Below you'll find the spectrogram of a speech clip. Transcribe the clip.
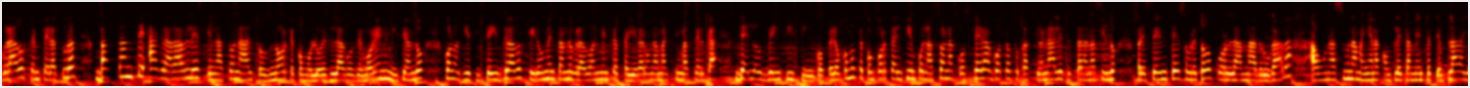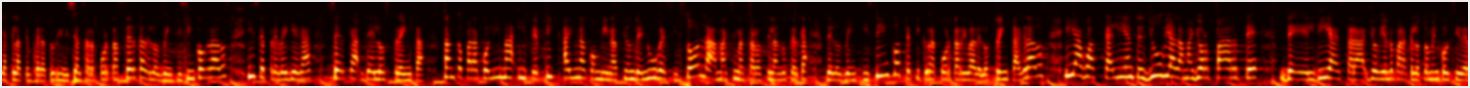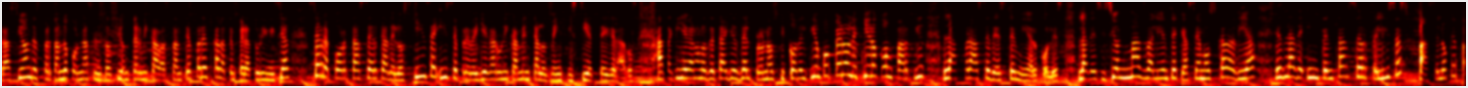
grados, temperaturas bastante agradables en la zona altos norte, como lo es Lagos de Moreno, iniciando con los 16 grados, que irá aumentando gradualmente hasta llegar a una máxima cerca de los 25. Pero cómo se comporta el tiempo en la zona costera, gotas ocasionales estarán haciendo presentes, sobre todo por la madrugada, aún así una mañana completamente templada, ya que la temperatura inicial se reporta cerca de los 25 grados y se prevé llegar cerca de los 30. Tanto para Colima y Tepic hay una combinación de nubes y sol, la estará oscilando cerca de los 25, Tepic reporta arriba de los 30 grados y Aguascalientes, lluvia la mayor parte del día estará lloviendo para que lo tome en consideración, despertando con una sensación térmica bastante fresca, la temperatura inicial se reporta cerca de los 15 y se prevé llegar únicamente a los 27 grados. Hasta aquí llegaron los detalles del pronóstico del tiempo, pero le quiero compartir la frase de este miércoles. La decisión más valiente que hacemos cada día es la de intentar ser felices, pase lo que pase.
